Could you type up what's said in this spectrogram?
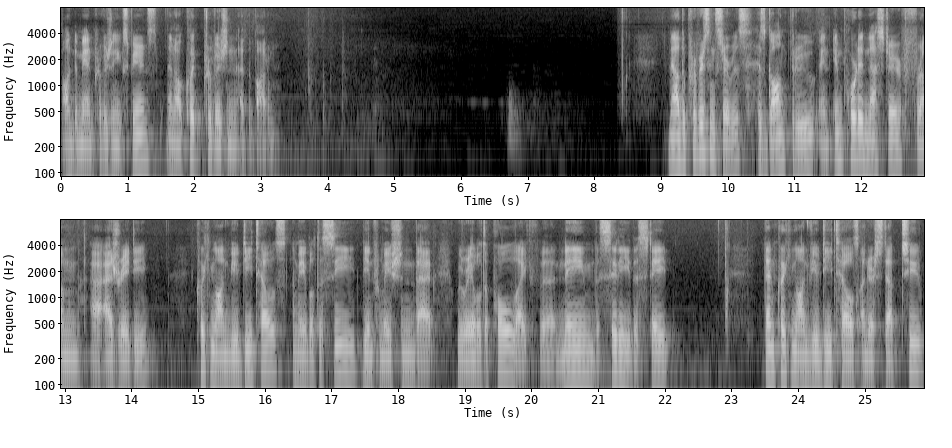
on-demand provisioning experience, and I'll click Provision at the bottom. Now the provisioning service has gone through and imported Nestor from uh, Azure AD. Clicking on View Details, I'm able to see the information that we were able to pull like the name, the city, the state. Then clicking on view details under step two,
